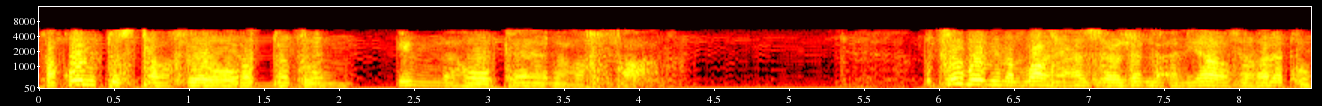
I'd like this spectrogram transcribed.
فقلت استغفروا ربكم إنه كان غفارا اطلبوا من الله عز وجل أن يغفر لكم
